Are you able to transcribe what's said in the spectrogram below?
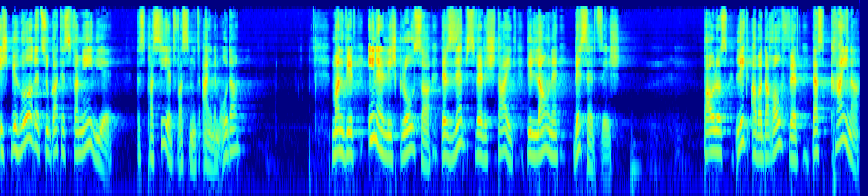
Ich gehöre zu Gottes Familie. Das passiert was mit einem, oder? Man wird innerlich größer, der Selbstwert steigt, die Laune bessert sich. Paulus legt aber darauf Wert, dass keiner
